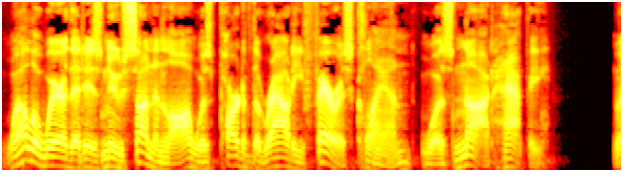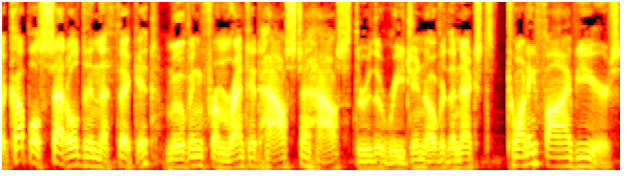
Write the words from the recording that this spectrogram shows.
well aware that his new son in law was part of the rowdy Ferris clan, was not happy. The couple settled in the thicket, moving from rented house to house through the region over the next 25 years.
